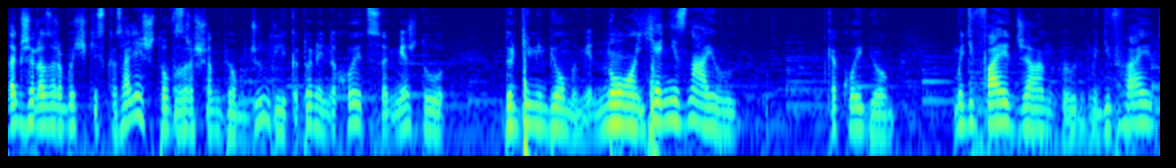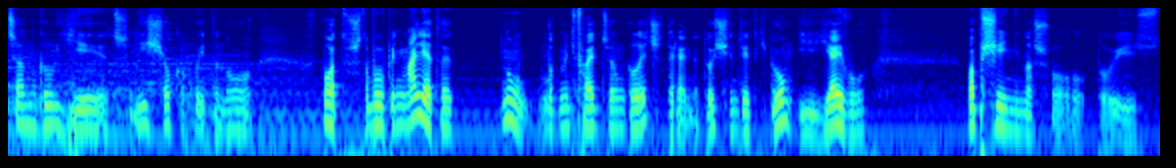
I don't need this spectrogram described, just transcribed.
Также разработчики сказали, что возвращен биом джунглей, который находится между другими биомами. Но я не знаю, какой биом. Modified Jungle, Modified Jungle Edge или еще какой-то, но... Вот, чтобы вы понимали, это... Ну, вот Modified Jungle Edge, это реально, это очень редкий биом, и я его вообще не нашел. То есть...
